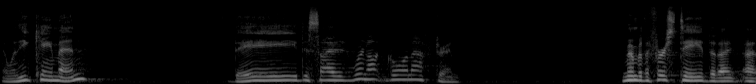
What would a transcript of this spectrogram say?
And when he came in, they decided we're not going after him. Remember the first day that I, uh,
